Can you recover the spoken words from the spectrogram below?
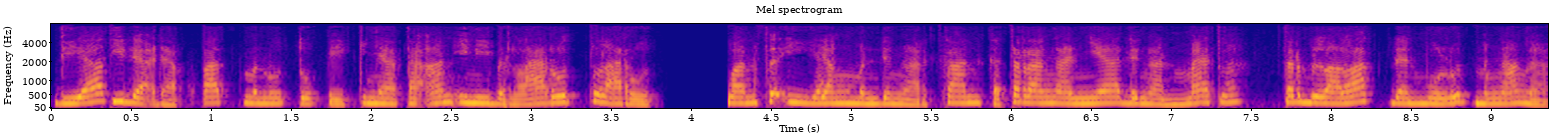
Dia tidak dapat menutupi kenyataan ini berlarut-larut. Wan Fei yang mendengarkan keterangannya dengan mata terbelalak dan mulut menganga.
